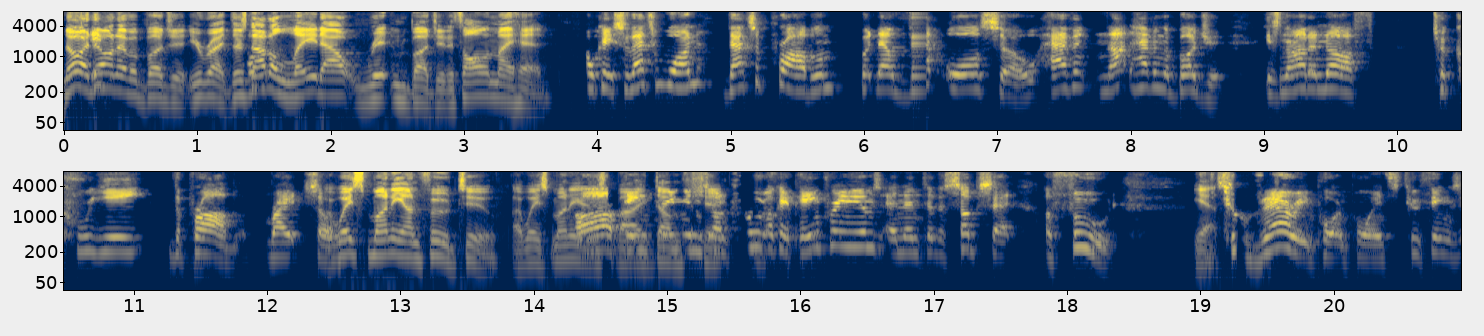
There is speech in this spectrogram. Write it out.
No, I don't have a budget. You're right. There's not a laid out written budget. It's all in my head. okay, so that's one. That's a problem. But now that also having not having a budget is not enough to create the problem, right? So I waste money on food too. I waste money on uh, just buying paying dumb premiums shit. on food. Okay, paying premiums, and then to the subset of food. Yes. Two very important points. Two things.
